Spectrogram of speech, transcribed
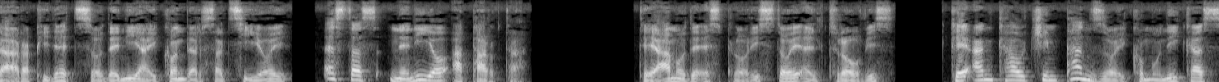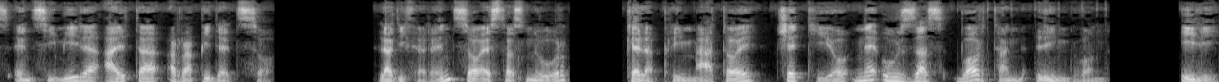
la rapidezzo de niai conversatioi estas nenio aparta. Te amo de esploristoi el trovis, che ancau cimpanzoi comunicas en simile alta rapidezzo. La differenzo estas nur, che la primatoi cetio ne usas vortan lingvon. Ili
